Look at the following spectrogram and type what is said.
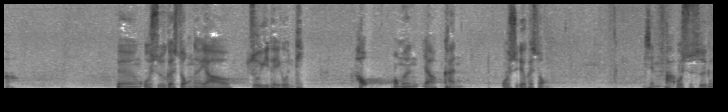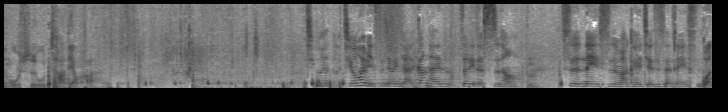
啊。跟五十五个颂呢，要注意的一个问题。好，我们要看五十六个颂，先把五十四跟五十五擦掉好了。请问，请问慧敏师兄一下，刚才这里的事哈，嗯，是内事吗？可以解释成内事？观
